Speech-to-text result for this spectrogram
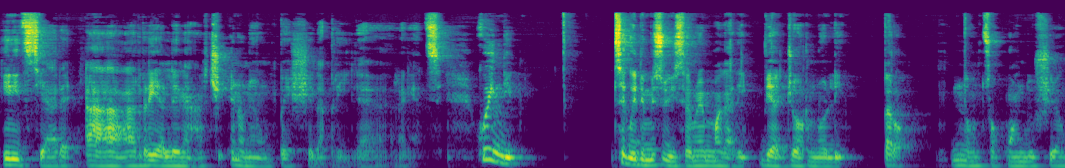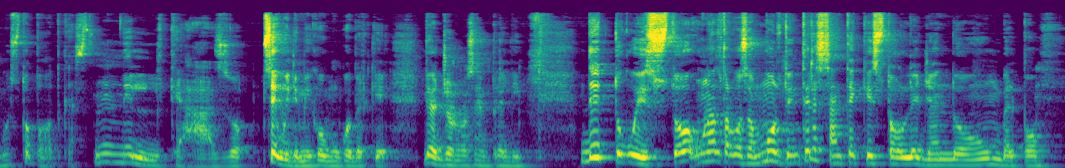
iniziare a riallenarci e non è un pesce d'aprile, ragazzi. Quindi seguitemi su Instagram e magari vi aggiorno lì, però non so quando uscirà questo podcast, nel caso seguitemi comunque perché vi aggiorno sempre lì. Detto questo, un'altra cosa molto interessante è che sto leggendo un bel po'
